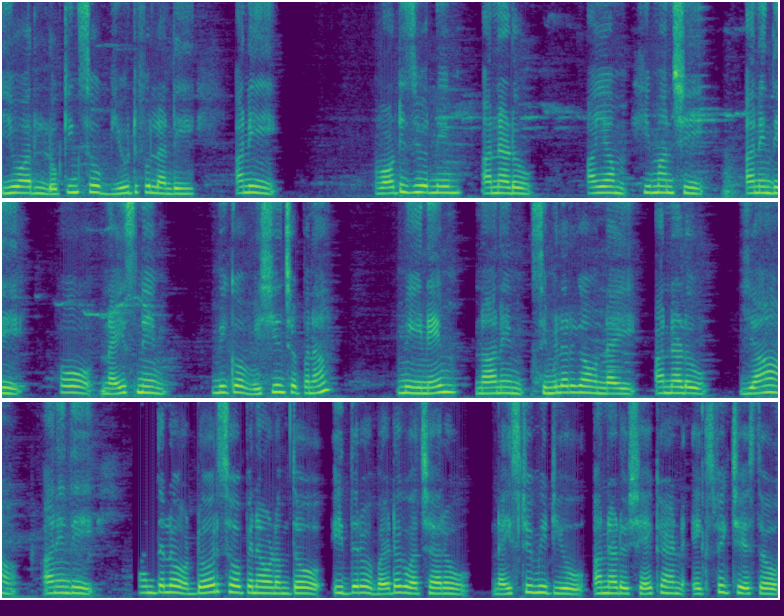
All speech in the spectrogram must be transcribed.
You are looking so beautiful అండి అని వాట్ ఈజ్ యువర్ నేమ్? అన్నాడు. ఐఆమ్ హిమాన్షి అనింది. ఓ నైస్ నేమ్. మీకు విషయం చెప్పనా? మీ నేమ్ నా నేమ్ సిమిలర్గా ఉన్నాయి అన్నాడు. యా అనింది. అంతలో డోర్స్ ఓపెన్ అవడంతో ఇద్దరు బయటకు వచ్చారు. నైస్ టు మీట్ యూ అన్నాడు షేక్ హ్యాండ్ ఎక్స్పెక్ట్ చేస్తూ.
